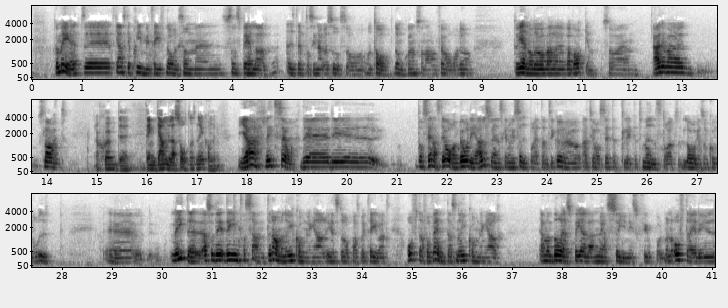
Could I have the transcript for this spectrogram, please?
de är ett, eh, ett ganska primitivt lag som, eh, som spelar ut efter sina resurser och, och tar de chanserna de får. Och då, då gäller det att vara, vara vaken. Så, eh, ja, det var slarvigt. Skövde, den gamla sortens nykomling. Ja, lite så. Det, det, de senaste åren, både i Allsvenskan och i Superettan, tycker jag att jag har sett ett litet mönster. Att lagen som kommer upp eh, lite, alltså det, det är intressant det där med nykomlingar i ett större perspektiv. Att ofta förväntas nykomlingar ja, men börja spela en mer cynisk fotboll. Men ofta är det ju,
